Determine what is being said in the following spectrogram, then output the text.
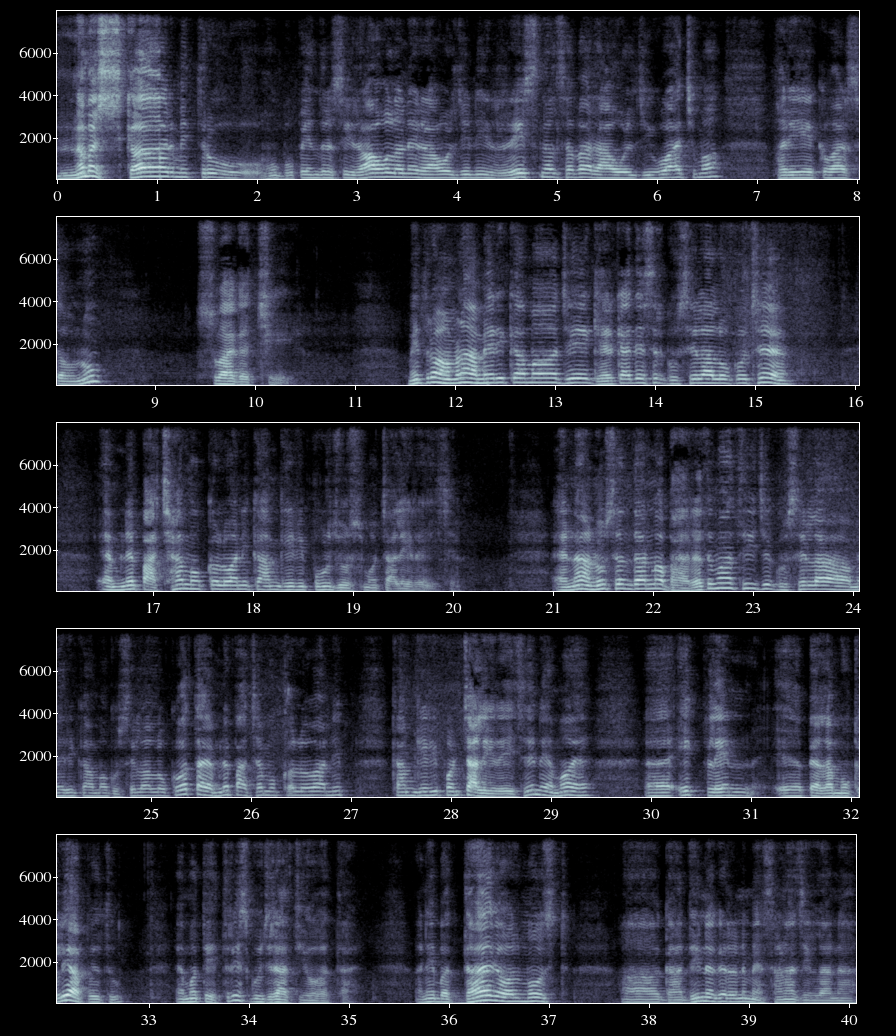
નમસ્કાર મિત્રો. હું ભૂપેન્દ્રસિંહ રાહુલ અને રાહુલજીની રેશનલ સભા રાહુલજી વાચમાં ફરી એકવાર સૌનું સ્વાગત છે. મિત્રો, હમણાં અમેરિકામાં જે ગેરકાયદેસર ઘૂસેલા લોકો છે, એમને પાછા મોકલવાની કામગીરી પૂરજોશમાં ચાલી રહી છે. એના અનુસંધાનમાં ભારતમાંથી જે ઘૂસેલા, અમેરિકામાં ઘૂસેલા લોકો હતા, એમને પાછા મોકલવાની કામગીરી પણ ચાલી રહી છે ને એમાં એક પ્લેન પહેલાં મોકલી આપ્યું હતું. એમાં તેત્રીસ ગુજરાતીઓ હતા. અને બધા જ ઓલમોસ્ટ ગાંધીનગર અને મહેસાણા જિલ્લાના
